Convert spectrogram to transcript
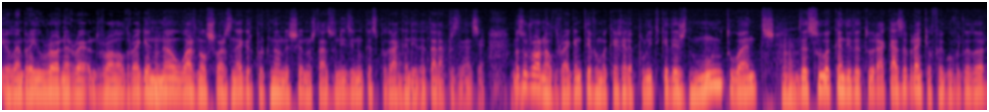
Eu lembrei o Ronald Reagan, não o Arnold Schwarzenegger, porque não nasceu nos Estados Unidos e nunca se poderá candidatar à presidência. Mas o Ronald Reagan teve uma carreira política desde muito antes hum. da sua candidatura à Casa Branca. Ele foi governador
